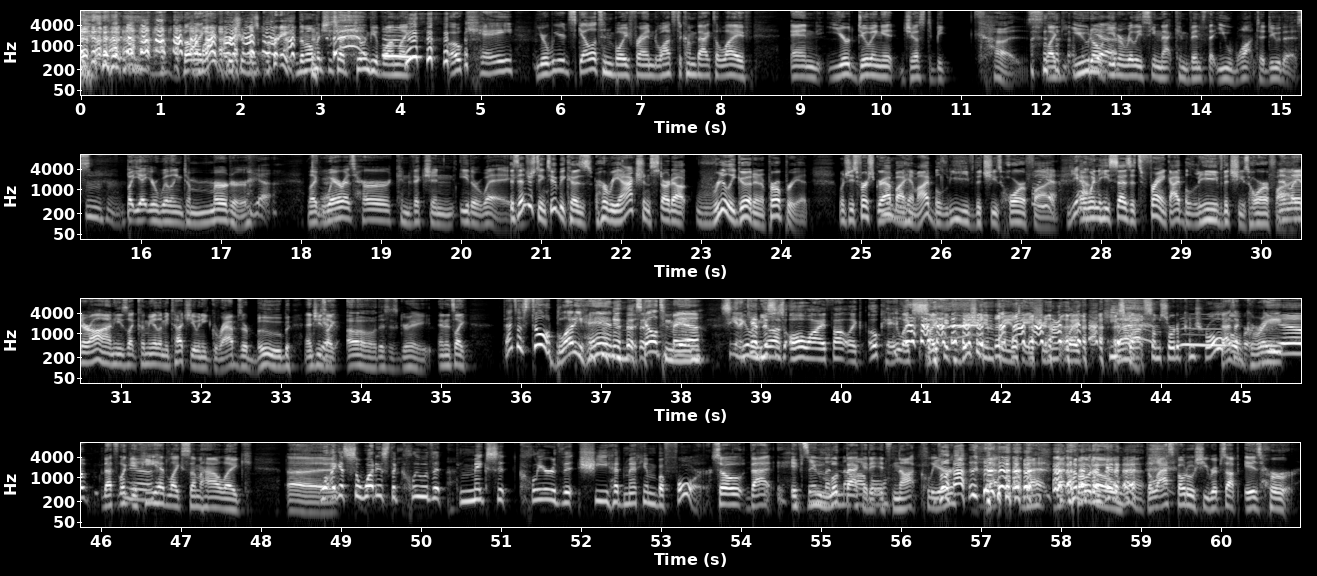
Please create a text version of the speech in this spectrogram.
like My version was great. the moment she starts killing people, I'm like, okay, your weird skeleton boyfriend wants to come back to life, and you're doing it just because. Because like, you don't Yeah. even really seem that convinced that you want to do this, but yet you're willing to murder. Yeah. Like, where is her conviction either way? It's interesting too because her reactions start out really good and appropriate. When she's first grabbed by him, I believe that she's horrified. Mm-hmm. Oh, yeah. And when he says it's Frank, I believe that she's horrified. And later on, he's like, "Come here, let me touch you," and he grabs her boob, and she's Yeah. like, "Oh, this is great." And it's like, that's a, still a bloody hand, skeleton man. Yeah. See, and again, this up. is all why I thought, like, okay, like psychic vision implantation, like he's got some sort of control. That's a over her. great. Yep. That's like if he had like somehow like. Uh, Well, I guess so. What is the clue that makes it clear that she had met him before? So that if It's you in the look back at it, it's not clear. that, that, that photo, that. the last photo she rips up is her.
